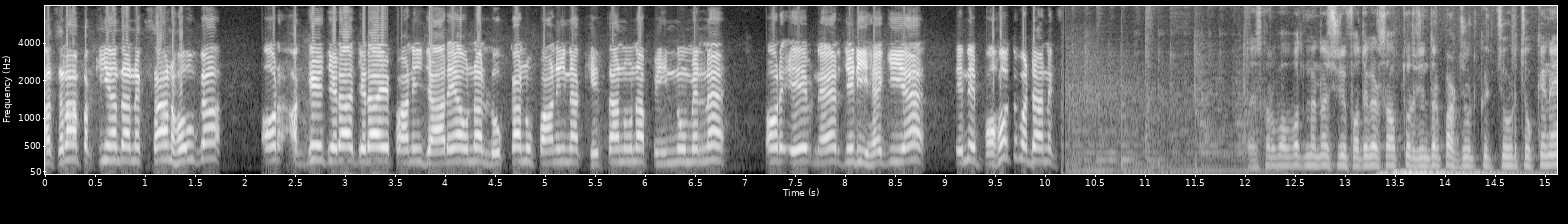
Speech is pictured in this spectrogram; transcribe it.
ਫਸਲਾਂ ਪੱਕੀਆਂ ਦਾ ਨੁਕਸਾਨ ਹੋਊਗਾ। ਔਰ ਅੱਗੇ ਜਿਹੜਾ ਜਿਹੜਾ ਇਹ ਪਾਣੀ ਜਾ ਰਿਹਾ, ਉਹਨਾਂ ਲੋਕਾਂ ਨੂੰ ਪਾਣੀ, ਨਾ ਖੇਤਾਂ ਨੂੰ, ਨਾ ਪੀਣ ਨੂੰ ਮਿਲਣਾ। ਔਰ ਇਹ ਨਹਿਰ ਜਿਹੜੀ ਹੈਗੀ ਹੈ, ਇਹਨੇ ਬਹੁਤ ਵੱਡਾ ਨੁਕਸਾਨ ਇਸ ਕਰ ਬਾਬਤ ਮੇਰੇ ਨਾਲ ਸ਼੍ਰੀ ਫਤਿਹਗੜ੍ਹ ਸਾਹਿਬ ਤੋਂ ਰਜਿੰਦਰ ਭੱਟ ਜੁੜ ਕੇ ਜੁੜ ਚੁੱਕੇ ਨੇ।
